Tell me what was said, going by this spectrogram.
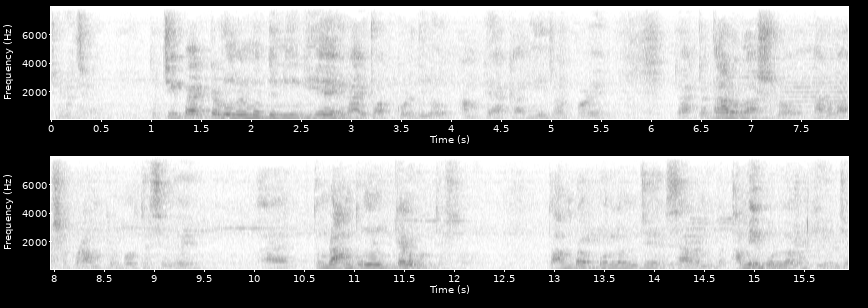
ঠিক আছে? তো চিপা একটা রুমের মধ্যে নিয়ে গিয়ে রাইট অফ করে দিল। আমাকে একা নিয়ে যাওয়ার পরে তো একটা দারোগা আসলো, দারোগা আসার পর আমাকে বলতেছে যে তোমরা আন্দোলন কেন করতেছো? তো আমরা বললাম যে, স্যার, আমি বললাম আর কি যে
